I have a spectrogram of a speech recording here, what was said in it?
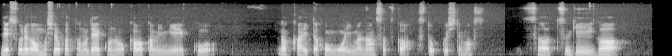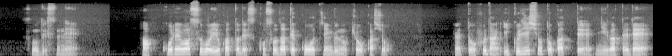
でそれが面白かったのでこの川上美恵子が書いた本を今何冊かストックしてます。さあ次がそうですねあこれはすごい良かったです。子育てコーチングの教科書。えっと普段育児書とかって苦手で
